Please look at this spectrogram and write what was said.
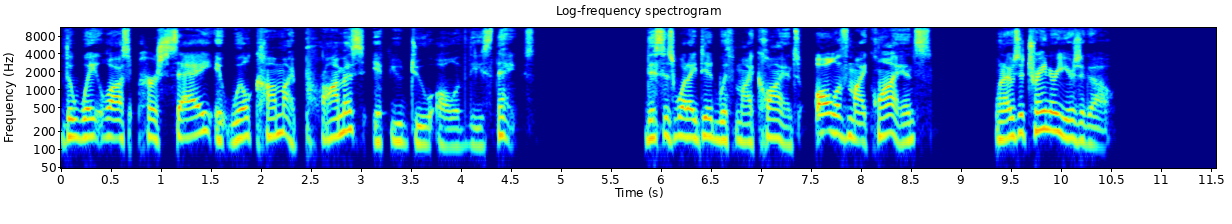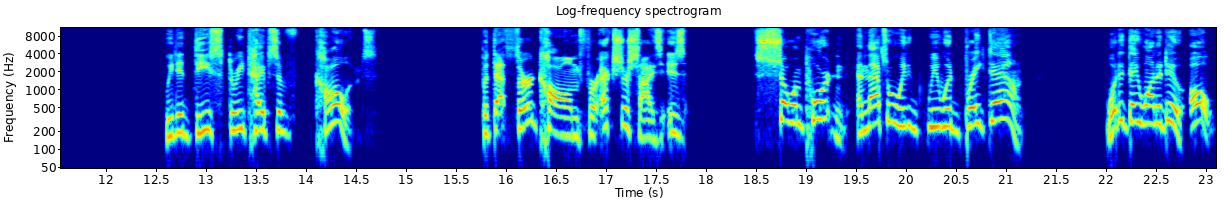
the weight loss per se. It will come, I promise, if you do all of these things. This is what I did with my clients, all of my clients, when I was a trainer years ago. We did these three types of columns. But that third column for exercise is so important. And that's what we, we would break down. What did they want to do? Oh,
